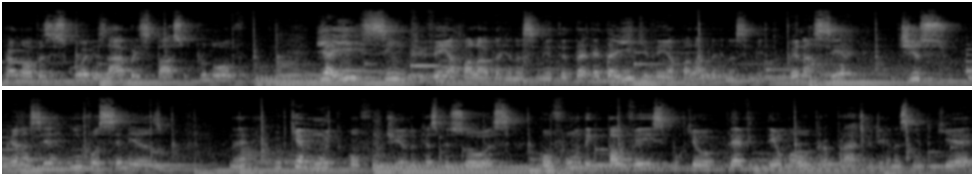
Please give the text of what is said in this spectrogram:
para novas escolhas, abre espaço para o novo. E aí sim que vem a palavra renascimento, é, é daí que vem a palavra renascimento, o renascer disso, o renascer em você mesmo. Né? O que é muito confundido, que as pessoas confundem, talvez porque deve ter uma outra prática de renascimento que é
